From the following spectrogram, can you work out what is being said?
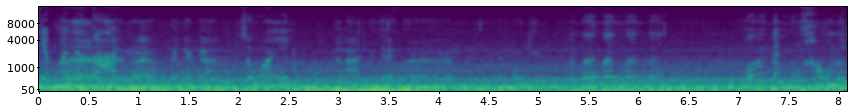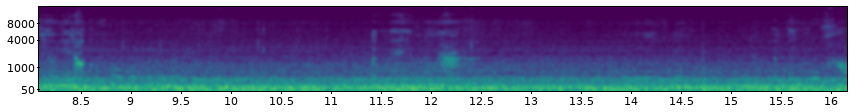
เก็บบรรยากาศ สวยมากบรรยากาศ สวย ตลาดก็ใหญ่มากเป็นของกิน เบิ้งเบิ้งเบิ้งเบิ้งโอ้ยมันเป็นภูเขาเนาะแถวนี้เนาะ ของหมดเลย เปิดแม่อยู่ข้างหน้าอืมมันเป็นภูเขา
